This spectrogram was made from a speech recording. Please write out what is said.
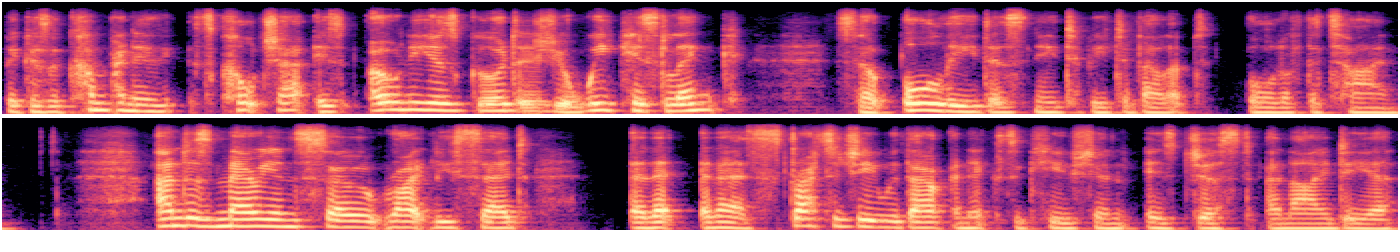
because a company's culture is only as good as your weakest link. So all leaders need to be developed all of the time. And as Meirion so rightly said, an, a strategy without an execution is just an idea.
